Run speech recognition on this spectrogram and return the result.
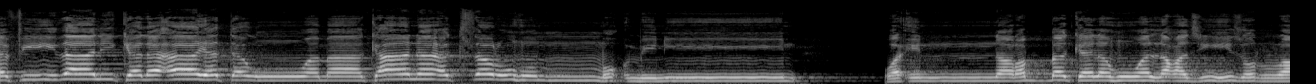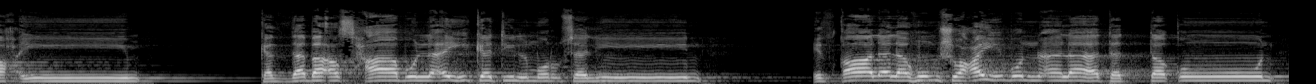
ان في ذلك لآية وما كان اكثرهم مؤمنين وان ربك لهو العزيز الرحيم كذب اصحاب الايكه المرسلين اذ قال لهم شعيب الا تتقون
